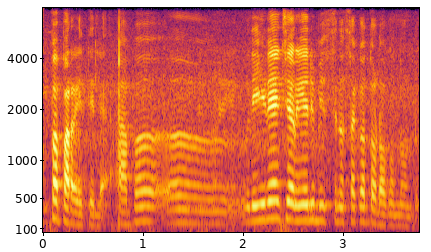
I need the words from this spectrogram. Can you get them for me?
ഇപ്പം പറയത്തില്ല. അപ്പോൾ ലീന ചെറിയൊരു ബിസിനസ്സൊക്കെ തുടങ്ങുന്നുണ്ട്.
